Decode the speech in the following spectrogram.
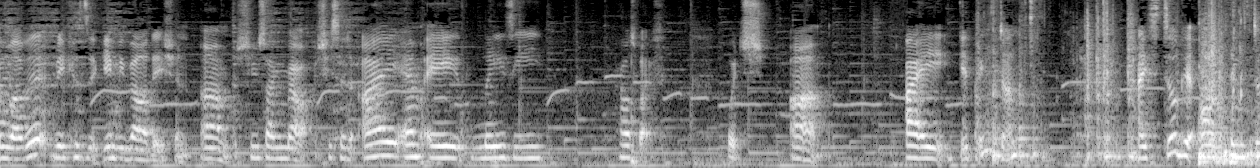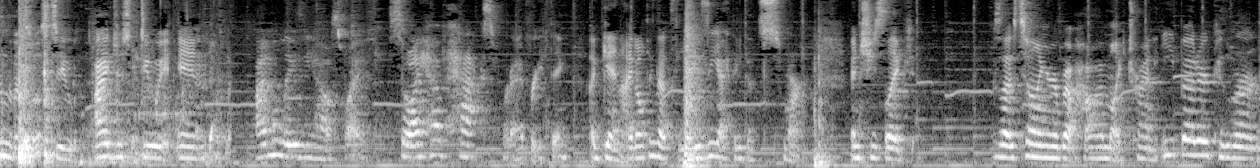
love it because it gave me validation. Um, she was talking about she said I am a lazy housewife, which um, I get things done. I still get all the things done that I'm supposed to. I just do it in I'm a lazy housewife, so I have hacks for everything. Again, I don't think that's lazy, I think that's smart. And she's like, because I was telling her about how I'm like trying to eat better because we're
